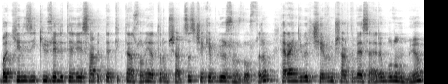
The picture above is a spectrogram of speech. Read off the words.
Bakiyenizi 250 TL'ye sabitlettikten sonra yatırım şartsız çekebiliyorsunuz dostlarım. Herhangi bir çevrim şartı vesaire bulunmuyor.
